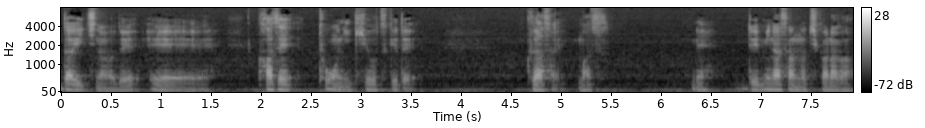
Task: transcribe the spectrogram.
第一なので、えー、風邪等に気をつけてください。まずね。で皆さんの力が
